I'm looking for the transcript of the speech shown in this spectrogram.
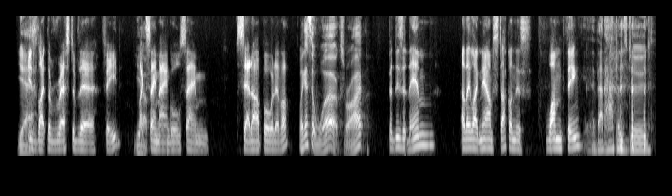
Yeah, is like the rest of their feed, like same angles, same setup or whatever. Well, I guess it works, right? But is it them? Are they like now I'm stuck on this one thing? Yeah, that happens, dude.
